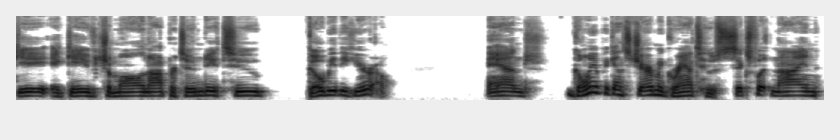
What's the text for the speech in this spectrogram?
gave, it gave Jamal an opportunity to go be the hero. And going up against Jerami Grant, who's six foot nine,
